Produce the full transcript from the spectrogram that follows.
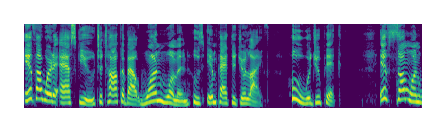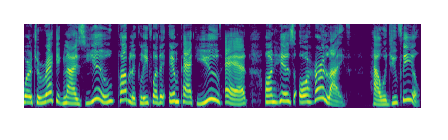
If I were to ask you to talk about one woman who's impacted your life, who would you pick? If someone were to recognize you publicly for the impact you've had on his or her life, how would you feel?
